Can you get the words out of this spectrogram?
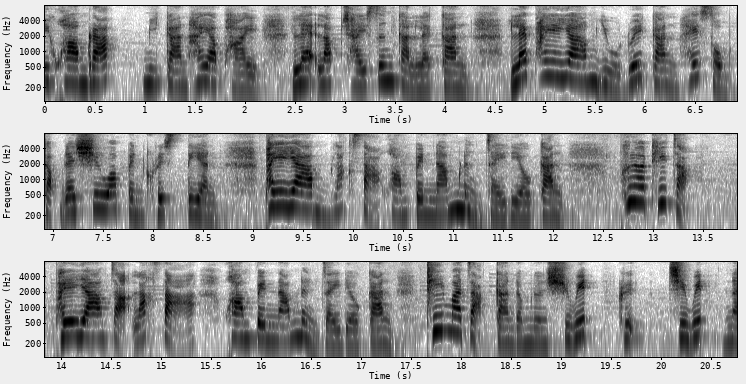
ีความรักมีการให้อภัยและรับใช้ซึ่งกันและกัน และพยายามอยู่ด้วยกันให้สมกับได้ชื่อว่าเป็นคริสเตียน พยายามรักษาความเป็นน้ำหนึ่งใจเดียวกัน เพื่อที่จะ พยายามจะรักษาความเป็นน้ำหนึ่งใจเดียวกัน ที่มาจากการดำเนินชีวิตชีวิตใน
